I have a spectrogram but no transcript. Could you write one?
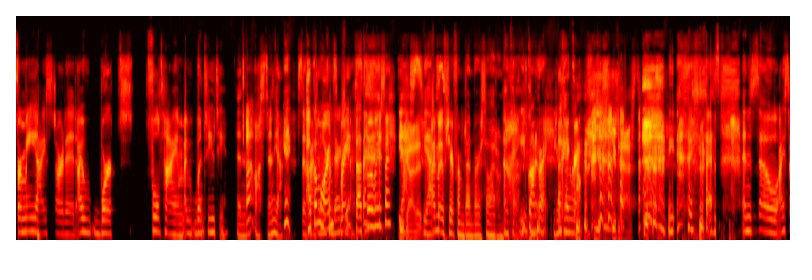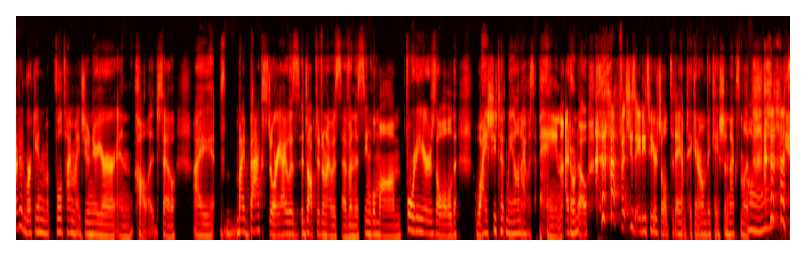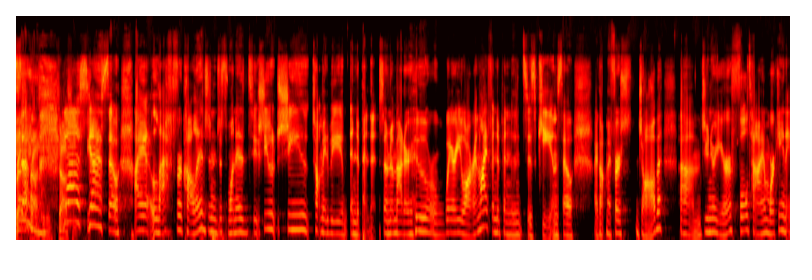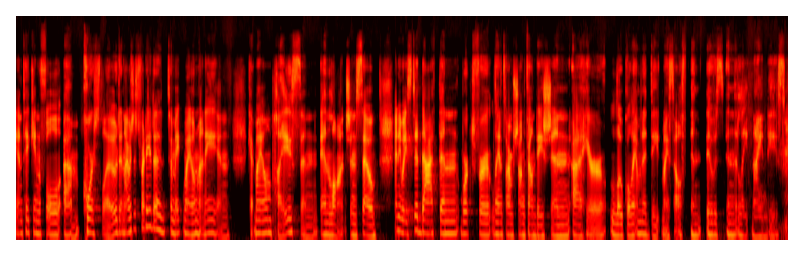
for me, I started. I worked full time. I went to UT in oh. Austin. Yeah. So Hook 'em horns, right? Yes. That's what we say. you got it. Yes. I moved here from Denver, so I don't know. Okay, you've got it right. You're okay, great. you, you, passed. yes. And so I started working full time my junior year in college. So I, my backstory, I was adopted when I was seven, a single mom, 40 years old. Why she took me on, I was a pain. I don't know. but she's 82 years old today. I'm taking her on vacation next month. so, awesome. Yes, yes. So I left for college and just wanted to she she taught me to be independent. So no matter who or where you are in life, independence is key. And so I got my first job um, junior year, full time, working and taking a full um, course load. And I was just ready to to make my own money and get my own place and and launch. And so, anyways, did that. Then worked for Lance Armstrong Foundation uh, here locally. I'm going to date myself, and it was in the late '90s,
